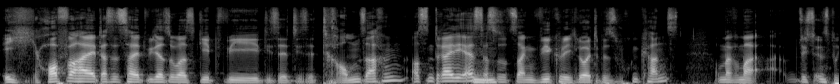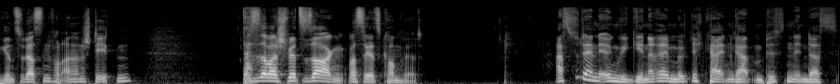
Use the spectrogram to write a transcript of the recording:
ich hoffe halt, dass es halt wieder sowas gibt wie diese, diese Traumsachen aus dem 3DS, mhm. dass du sozusagen wirklich Leute besuchen kannst, um einfach mal dich inspirieren zu lassen von anderen Städten. Das ist aber schwer zu sagen, was da jetzt kommen wird. Hast du denn irgendwie generell Möglichkeiten gehabt, ein bisschen in das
